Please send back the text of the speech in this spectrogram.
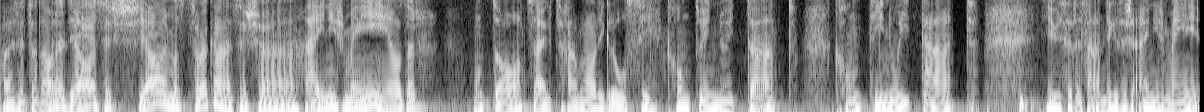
Weiß jetzt auch nicht. Ja, es ist, ja, ich muss zugeben, es ist äh, einiges mehr, oder? Und da zeigt sich eben auch die grosse Kontinuität, Kontinuität in unserer Sendung. Es ist einiges mehr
